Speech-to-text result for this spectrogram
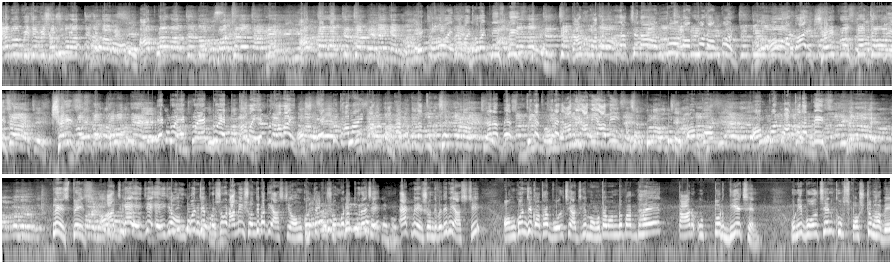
কেন বিজেপি শাসিত রাজ্যে যেতে হবে? আপনার রাজ্যে তো সেই প্রশ্নের জবাব দিন একটু একটু একটু একটু থামাই একটু থামাই। একটু থামাই কারোর কথা বলতে যাচ্ছে না। উচ্ছেদ করা হচ্ছে। না না বেশ ঠিক আছে ঠিক আছে। আমি আমি আমি করা হচ্ছে। অঙ্কন অঙ্কন পার্থদা প্লিজ প্লিজ প্লিজ আজকে এই যে এই যে অঙ্কন যে প্রসঙ্গ আমি সন্দীপাতি আসছি। অঙ্কন যে প্রসঙ্গটা তুলেছে এক মিনিট সন্দীপাতি আমি আসছি। অঙ্কন যে কথা বলছে আজকে মমতা বন্দ্যোপাধ্যায় তার উত্তর দিয়েছেন। উনি বলছেন খুব স্পষ্টভাবে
